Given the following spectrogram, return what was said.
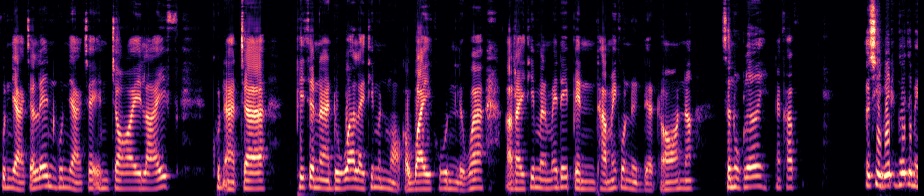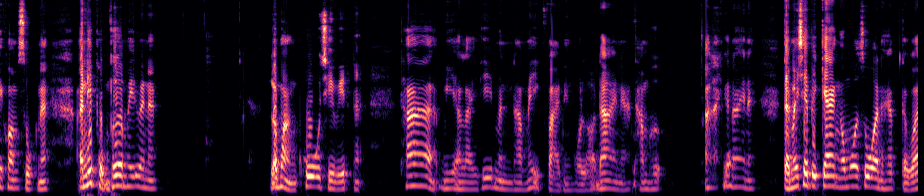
คุณอยากจะเล่น คุณอยากจะ enjoy life คุณอาจจะพิจารณาดูว่าอะไรที่มันเหมาะกับวัยคุณ หรือว่าอะไรที่มันไม่ได้เป็นทำให้คนอื่นเดือดร้อนเนาะสนุกเลยนะครับแล้วชีวิตก็จะมีความสุขนะ อันนี้ผมเพิ่มให้ด้วยนะ ระหว่างคู่ชีวิตนะถ้ามีอะไรที่มันทำให้อีกฝ่ายหนึ่งหัวเราะได้นะทำเหอะอะไรก็ได้นะ แต่ไม่ใช่ไปแกล้งเขาโม้ซั่วนะครับ แต่ว่า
